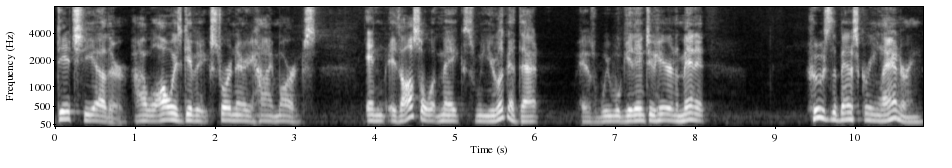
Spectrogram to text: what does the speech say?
ditch the other. I will always give it extraordinary high marks. And it's also what makes, when you look at that, as we will get into here in a minute, who's the best Green Lantern?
